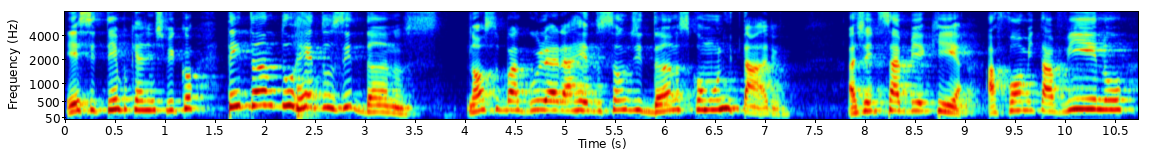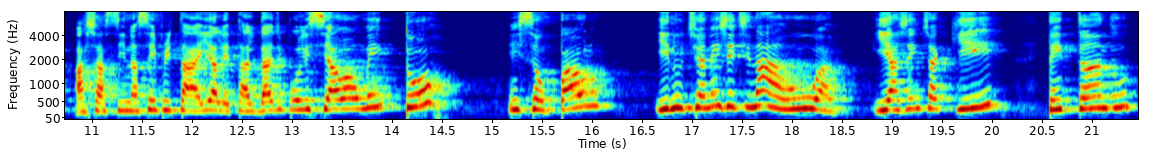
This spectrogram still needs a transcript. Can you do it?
esse tempo que a gente ficou tentando reduzir danos. Nosso bagulho era a redução de danos comunitário. A gente sabia que a fome está vindo, a chacina sempre está aí, a letalidade policial aumentou em São Paulo e não tinha nem gente na rua. E a gente aqui tentando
